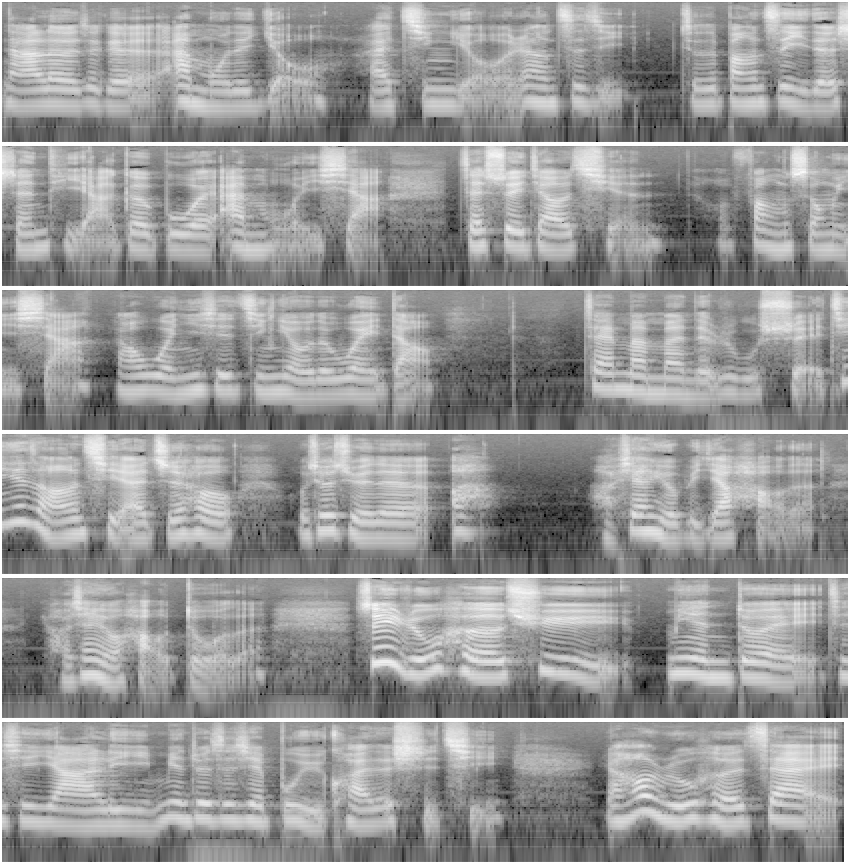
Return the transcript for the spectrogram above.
拿了这个按摩的油还有精油，让自己。就是帮自己的身体啊，各部位按摩一下，在睡觉前放松一下，然后闻一些精油的味道，再慢慢的入睡。今天早上起来之后，我就觉得啊，好像有比较好了，好像有好多了。所以，如何去面对这些压力，面对这些不愉快的事情，然后如何在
